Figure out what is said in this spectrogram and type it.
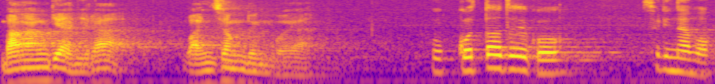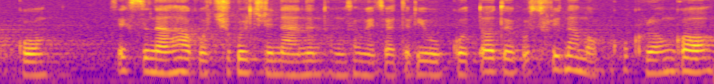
망한 게 아니라 완성된 거야. 웃고 떠들고 술이나 먹고 섹스나 하고 죽을 줄이나 아는 동성애자들이 웃고 떠들고 술이나 먹고 그런 거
